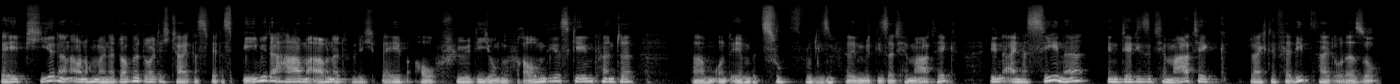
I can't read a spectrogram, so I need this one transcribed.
Babe hier dann auch nochmal eine Doppeldeutigkeit, dass wir das Baby da haben, aber natürlich Babe auch für die junge Frau, um die es gehen könnte. Ähm, und eben Bezug zu diesem Film mit dieser Thematik. In einer Szene, in der diese Thematik vielleicht der Verliebtheit oder so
